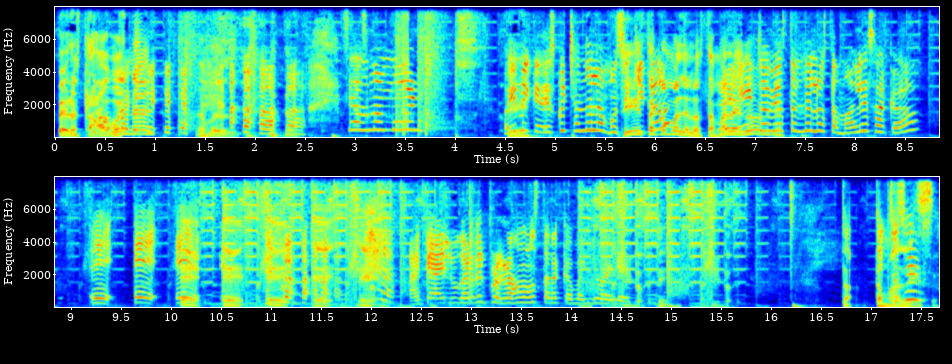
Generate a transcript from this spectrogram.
Pero está ¿cómo pa' buena. Pues, seas mamón. Oye, Sí. me quedé escuchando la sí, musiquita. está como el de los tamales, ¿no? todavía está el de los tamales acá. Eh, eh, eh. Eh, eh, eh, eh, eh. Acá, en lugar del programa, vamos a estar acá baile, baile. Sí. Ta- Tamales. Entonces,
